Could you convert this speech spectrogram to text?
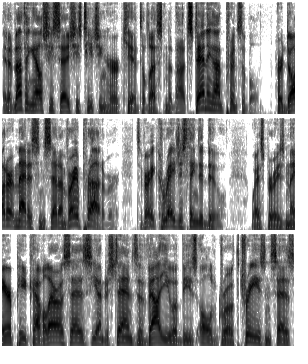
And if nothing else, she says she's teaching her kids a lesson about standing on principle. Her daughter, Madison, said, I'm very proud of her. It's a very courageous thing to do. Westbury's mayor, Pete Cavallaro, says he understands the value of these old growth trees and says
